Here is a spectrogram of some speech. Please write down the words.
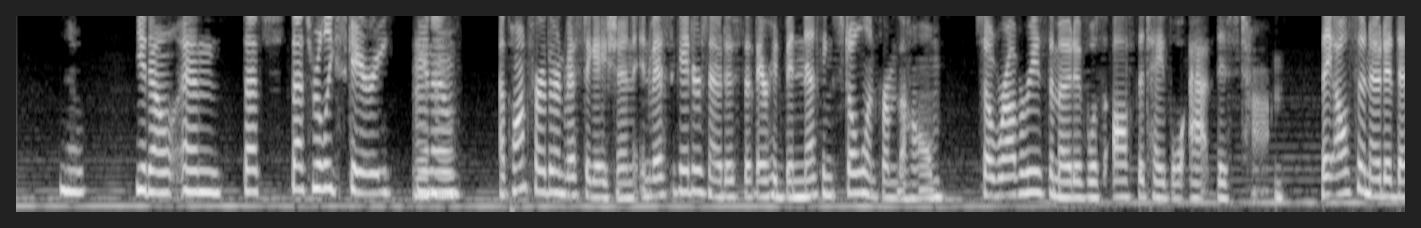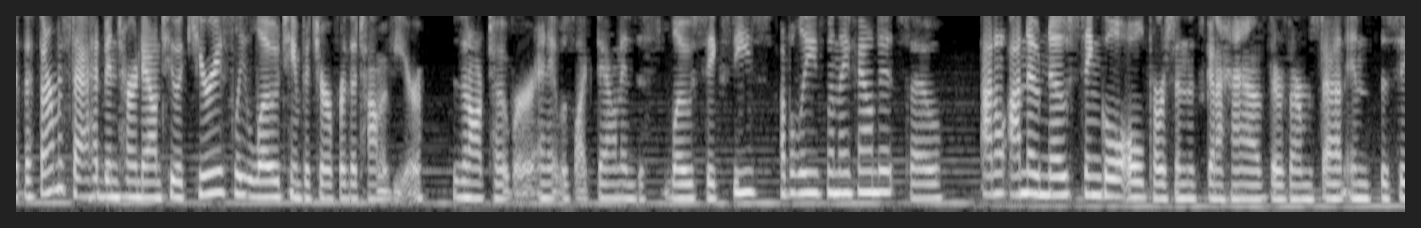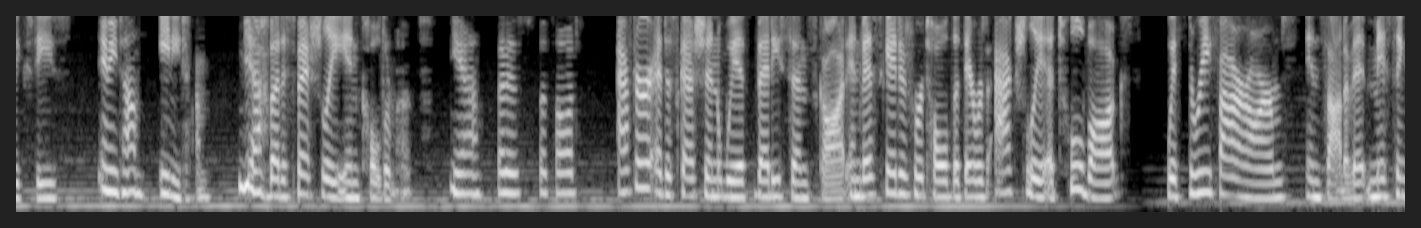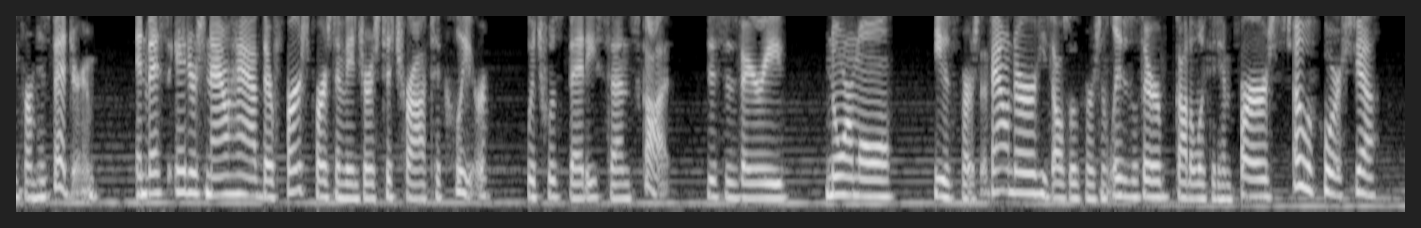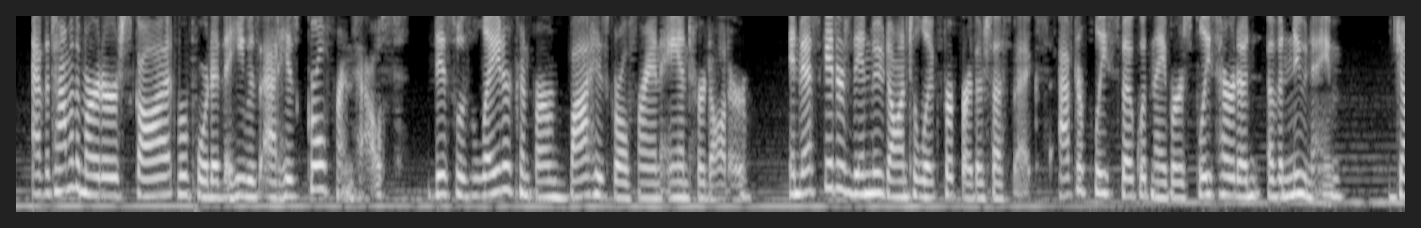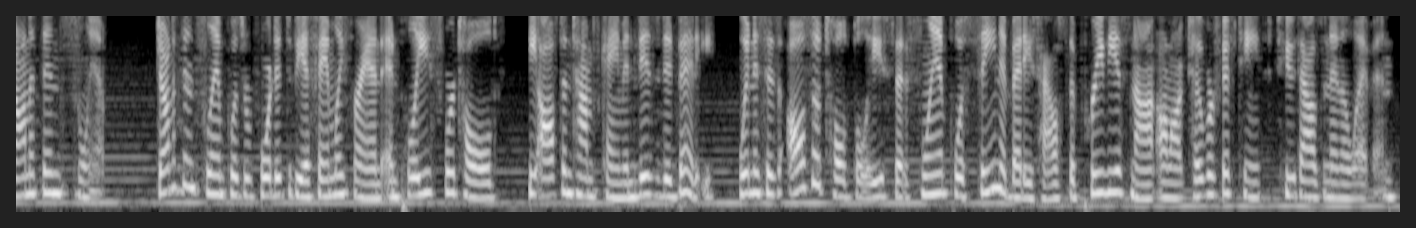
No. You don't. And that's, that's really scary, you mm-hmm. know? Upon further investigation, investigators noticed that there had been nothing stolen from the home, so robbery as the motive was off the table at this time. They also noted that the thermostat had been turned down to a curiously low temperature for the time of year. It was in October and it was like down in the low 60s, I believe, when they found it. So I don't, I know no single old person that's going to have their thermostat in the 60s Anytime. anytime, Yeah. but especially in colder months. Yeah. That is, that's odd. After a discussion with Betty's son Scott, investigators were told that there was actually a toolbox with three firearms inside of it missing from his bedroom. Investigators now have their first person of interest to try to clear, which was Betty's son Scott. This is very normal. He was the person that found her. He's also the person that lives with her. Got to look at him first. Oh, of course. Yeah. At the time of the murder, Scott reported that he was at his girlfriend's house. This was later confirmed by his girlfriend and her daughter. Investigators then moved on to look for further suspects. After police spoke with neighbors, police heard a, of a new name Jonathan Slemp. Jonathan Slemp was reported to be a family friend, and police were told he oftentimes came and visited Betty. Witnesses also told police that Slemp was seen at Betty's house the previous night on October 15, 2011.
